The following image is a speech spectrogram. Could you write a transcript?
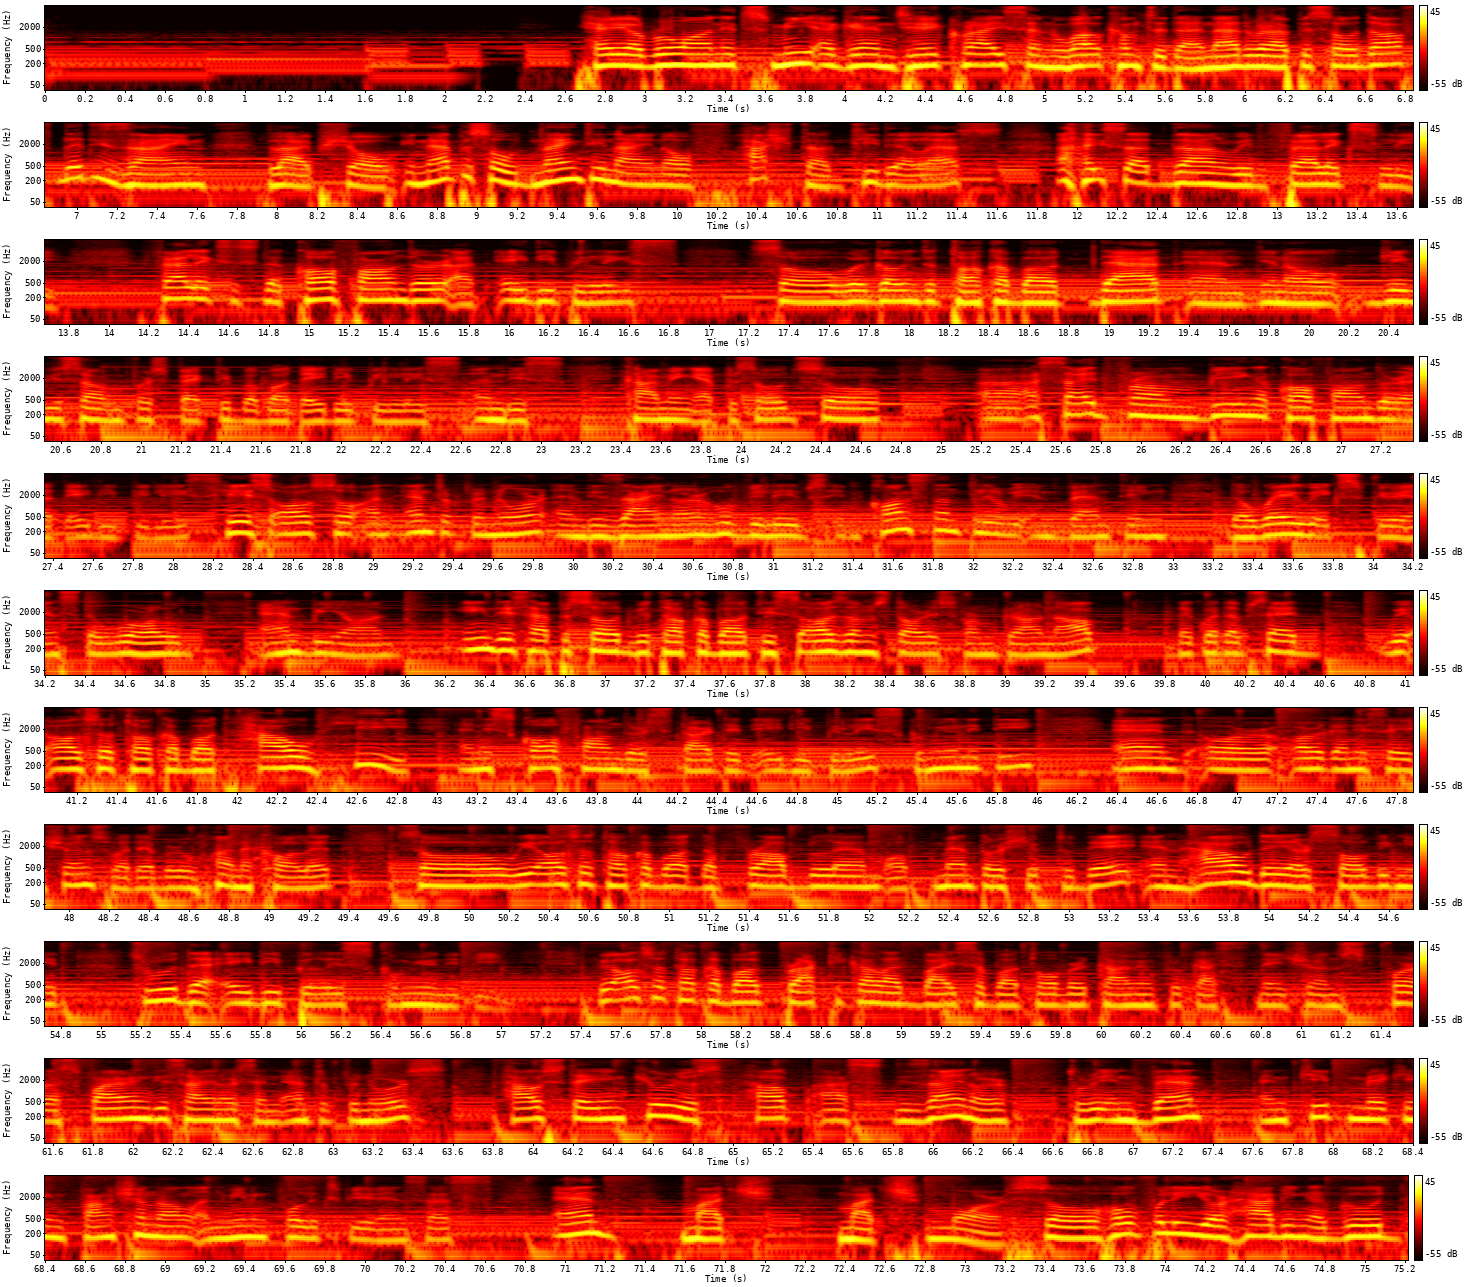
Hey everyone, it's me again, Jay Christ, and welcome to the another episode of the Design Life Show. In episode 99 of hashtag TDLS, I sat down with Felix Lee. Felix is the co-founder at ADPList. So we're going to talk about that and you know give you some perspective about ADPList in this coming episode. So uh, aside from being a co founder at ADPList, he is also an entrepreneur and designer who believes in constantly reinventing the way we experience the world and beyond. In this episode, we talk about his awesome stories from ground up. Like what I've said, we also talk about how he and his co-founder started ADPList community and or organizations, whatever you wanna call it. So we also talk about the problem of mentorship today and how they are solving it through the ADPList community. We also talk about practical advice about overcoming procrastinations for aspiring designers and entrepreneurs, how staying curious help us designer to reinvent and keep making functional and meaningful experiences, and much, much more. So hopefully you're having a good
